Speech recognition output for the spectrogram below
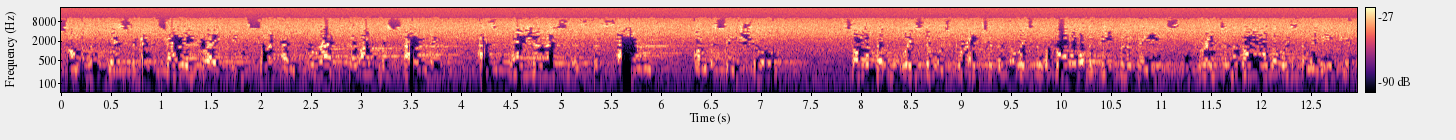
some of the wisdom and very great insight and breadth of understanding as measureless as the sand on the seashore. Solomon's wisdom was greater than the wisdom of all the people of Egypt, greater than all the wisdom of Egypt.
